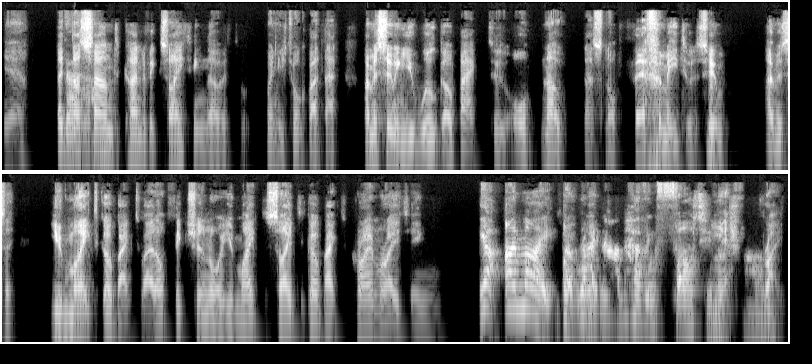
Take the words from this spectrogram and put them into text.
Yeah. It does on. sound kind of exciting, though, when you talk about that. I'm assuming you will go back to, or no, that's not fair for me to Hmm. assume. I'm assuming you might go back to adult fiction, or you might decide to go back to crime writing. Yeah, I might, but Some right point. now I'm having far too Yeah, much fun. right.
